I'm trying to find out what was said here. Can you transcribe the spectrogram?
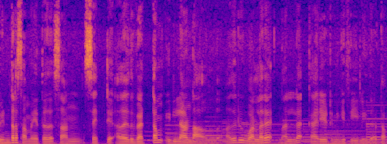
വിന്റർ സമയത്ത് സൺസെറ്റ് അതായത് വെട്ടം ഇല്ലാണ്ടാവുന്നത്. അതൊരു വളരെ നല്ല കാര്യമായിട്ട് എനിക്ക് ഫീൽ ചെയ്തു കേട്ടോ.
